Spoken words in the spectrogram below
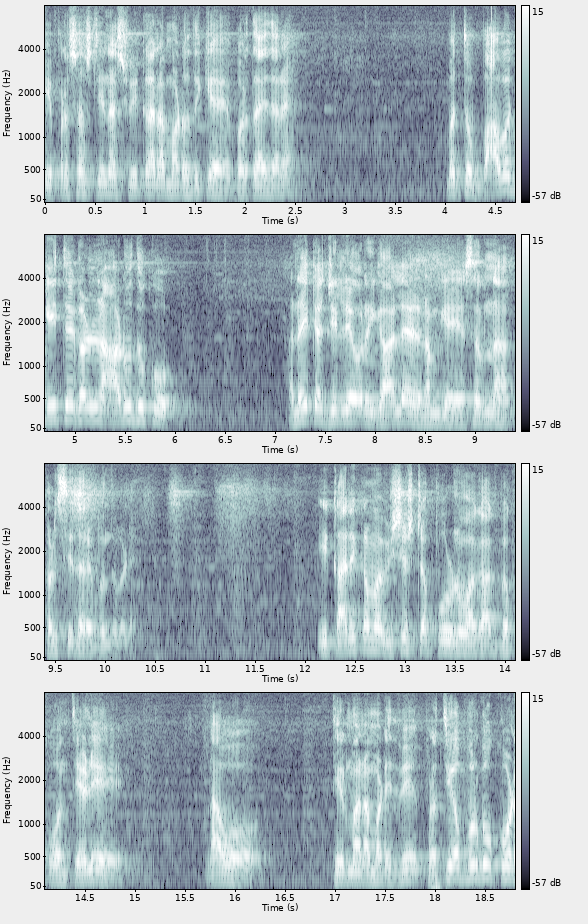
ಈ ಪ್ರಶಸ್ತಿನ ಸ್ವೀಕಾರ ಮಾಡೋದಕ್ಕೆ ಬರ್ತಾ ಇದ್ದಾರೆ. ಮತ್ತು ಭಾವಗೀತೆಗಳನ್ನ ಆಡೋದಕ್ಕೂ ಅನೇಕ ಜಿಲ್ಲೆಯವರು ಈಗಾಗಲೇ ನಮಗೆ ಹೆಸರನ್ನ ಕಳಿಸಿದ್ದಾರೆ ಬಂಧುಗಳೇ. ಈ ಕಾರ್ಯಕ್ರಮ ವಿಶಿಷ್ಟಪೂರ್ಣವಾಗಿ ಆಗಬೇಕು ಅಂಥೇಳಿ ನಾವು ತೀರ್ಮಾನ ಮಾಡಿದ್ವಿ. ಪ್ರತಿಯೊಬ್ಬರಿಗೂ ಕೂಡ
